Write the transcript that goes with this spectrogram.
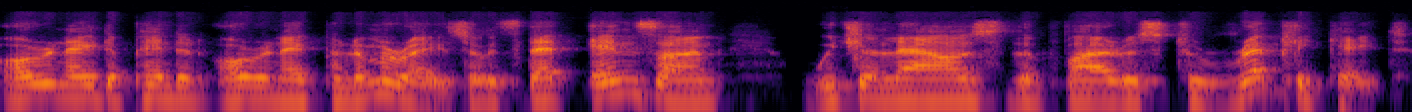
RNA-dependent RNA polymerase, so it's that enzyme which allows the virus to replicate.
